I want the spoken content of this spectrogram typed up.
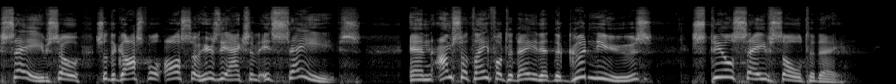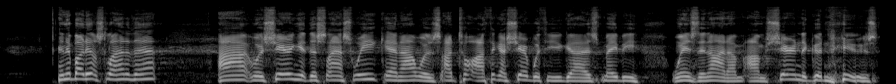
saved. So, so the gospel also, here's the action, it saves. And I'm so thankful today that the good news still saves soul today. Anybody else glad of that? I was sharing it this last week, and I was I told I think I shared with you guys maybe Wednesday night. I'm, I'm sharing the good news,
